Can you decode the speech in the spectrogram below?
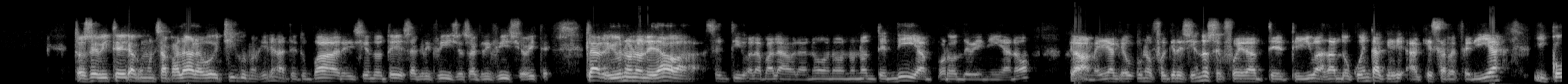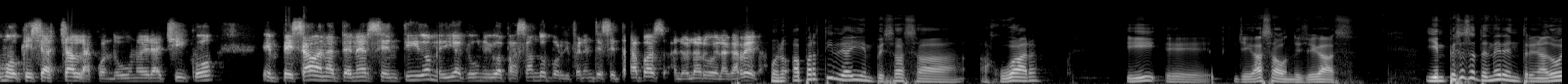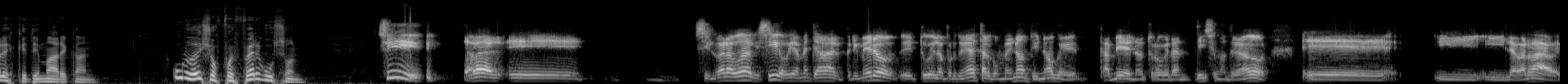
Entonces, viste, era como esa palabra, vos chico, imagínate, tu padre diciéndote sacrificio, sacrificio, viste. Claro, y uno no le daba sentido a la palabra, no, no, no, no entendía por dónde venía, ¿no? Claro, a medida que uno fue creciendo, se fue, te, te ibas dando cuenta que, a qué se refería y cómo que esas charlas cuando uno era chico empezaban a tener sentido a medida que uno iba pasando por diferentes etapas a lo largo de la carrera. Bueno, a partir de ahí empezás a, a jugar y eh, llegás a donde llegás. Y empezás a tener entrenadores que te marcan. Uno de ellos fue Ferguson. Sí, a ver, eh, sin lugar a duda que sí, obviamente, a ver, primero eh, tuve la oportunidad de estar con Menotti, ¿no? Que también otro grandísimo entrenador. Eh, y, y, la verdad,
